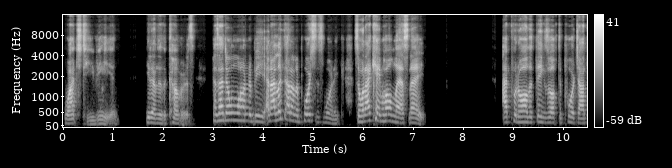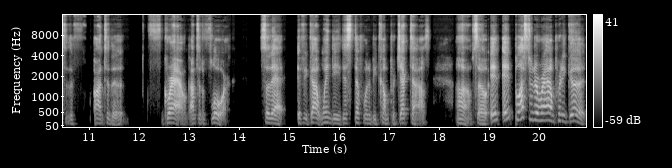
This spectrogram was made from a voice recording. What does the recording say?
watch TV and get under the covers because I don't want to be. And I looked out on the porch this morning. So when I came home last night, I put all the things off the porch onto the onto the ground, onto the floor, so that if it got windy, this stuff wouldn't become projectiles. Um, so it it blustered around pretty good.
